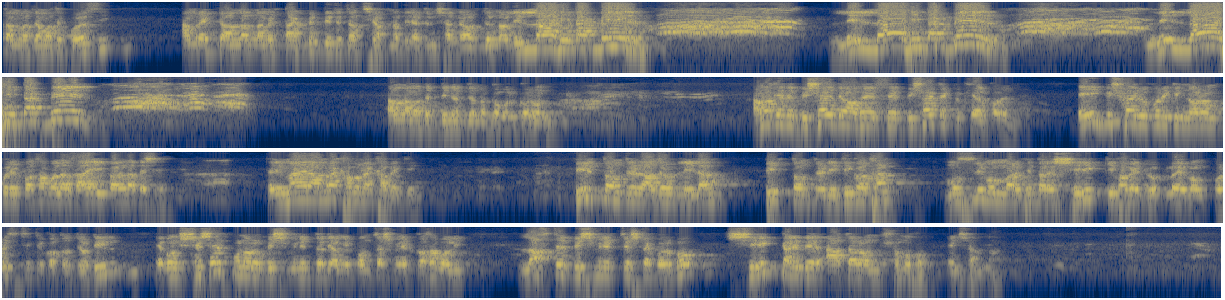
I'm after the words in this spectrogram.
আমরা জামাতে পড়েছি, আমরা একটু আল্লাহর নামের তাকবির দিতে চাচ্ছি আপনাদের অ্যাটেনশন নেওয়ার জন্য। লিল্লাহি তাকবীর! লিল্লাহি তাকবীর! লিল্লাহি তাকবীর! আল্লাহ আমাদের দিনের জন্য কবুল করুন। আমাকে যে বিষয় দেওয়া হয়েছে, বিষয়টা একটু খেয়াল করেন। এই বিষয়ের উপরে কি নরম করে কথা বলা যায় এই বাংলাদেশে? তাহলে মায়ের আমরা খাব না খাবে কি? পীরতন্ত্রের আজব লীলা, পীরতন্ত্রের রীতিকথা মুসলিম উম্মার ভিতরে শিরিক কীভাবে ঢুকলো এবং পরিস্থিতি কত জটিল, এবং শেষের পনেরো বিশ মিনিট যদি আমি পঞ্চাশ মিনিট কথা বলি, লাস্টের বিশ মিনিট চেষ্টা করব শিরিককারীদের আচরণ সমূহ ইনশাল্লাহ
